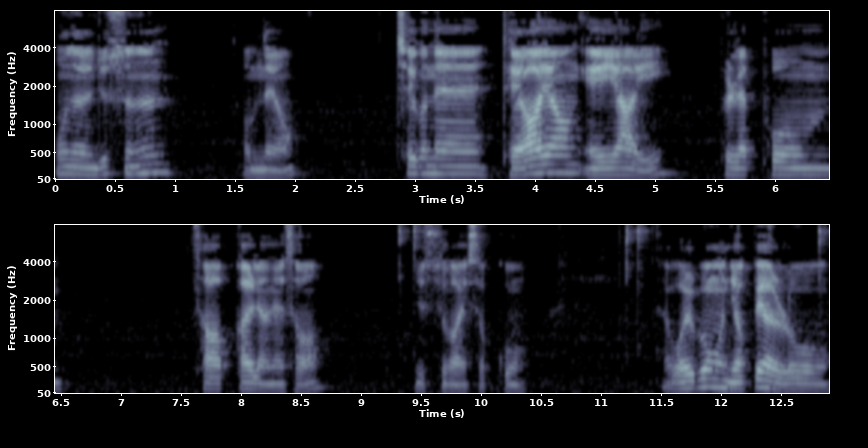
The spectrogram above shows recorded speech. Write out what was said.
오늘 뉴스는 없네요. 최근에 대화형 AI 플랫폼 사업 관련해서 뉴스가 있었고 월봉은 역배열로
